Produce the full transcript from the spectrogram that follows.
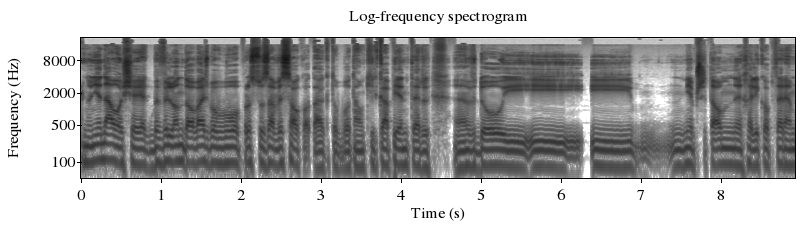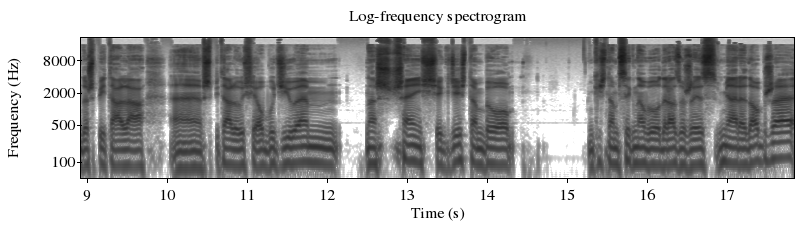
no nie dało się jakby wylądować, bo było po prostu za wysoko, tak? To było tam kilka pięter e, w dół i, i, i nieprzytomny helikopterem do szpitala. E, w szpitalu się obudziłem. Na szczęście gdzieś tam było jakiś tam sygnał był od razu, że jest w miarę dobrze,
